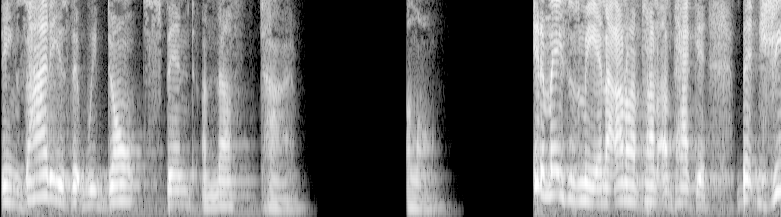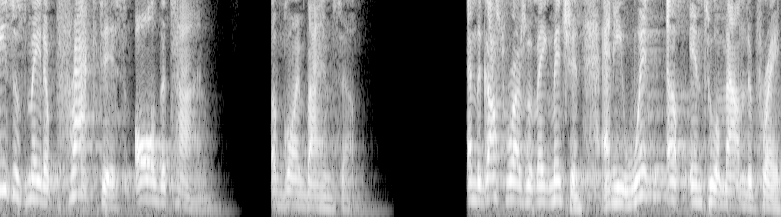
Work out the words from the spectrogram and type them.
The anxiety is that we don't spend enough time alone. It amazes me, and I don't have time to unpack it, that Jesus made a practice all the time of going by himself. And the gospel writers would make mention. And he went up into a mountain to pray.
